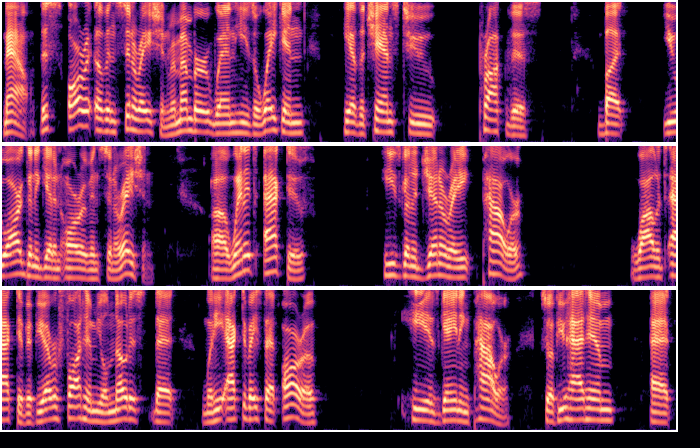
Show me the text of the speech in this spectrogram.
Now, this aura of incineration, remember when he's awakened, he has a chance to proc this, but you are going to get an aura of incineration. Uh, when it's active, he's going to generate power while it's active. If you ever fought him, you'll notice that when he activates that aura, he is gaining power. So if you had him at,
